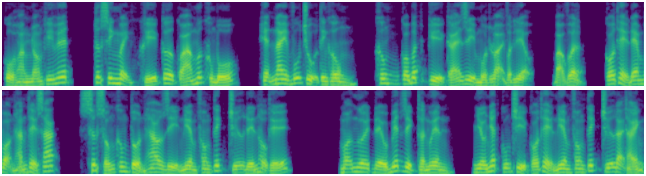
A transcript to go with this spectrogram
cổ hoàng nhóm khí huyết, tức sinh mệnh khí cơ quá mức khủng bố, hiện nay vũ trụ tinh không không có bất kỳ cái gì một loại vật liệu, bảo vật, có thể đem bọn hắn thể xác, sức sống không tổn hao gì niêm phong tích chữ đến hậu thế. Mọi người đều biết dịch thần nguyên, nhiều nhất cũng chỉ có thể niêm phong tích chữ đại thánh,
